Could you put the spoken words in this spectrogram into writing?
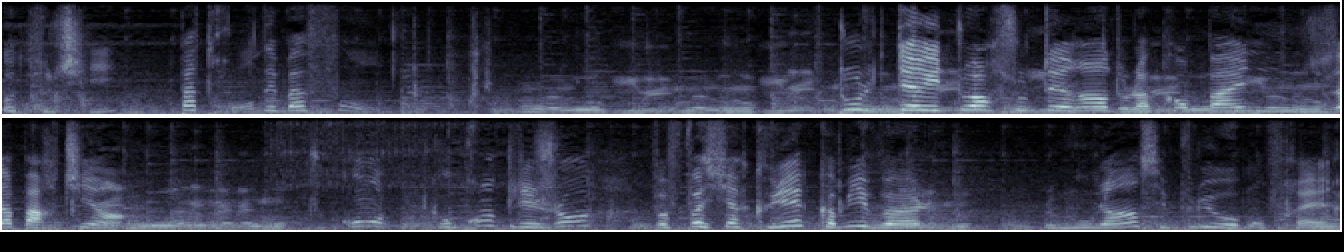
Otsuchi, patron des bas-fonds. Tout le territoire souterrain de la campagne nous appartient. Tu, comprends que les gens peuvent pas circuler comme ils veulent. Le moulin, c'est plus haut, mon frère.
